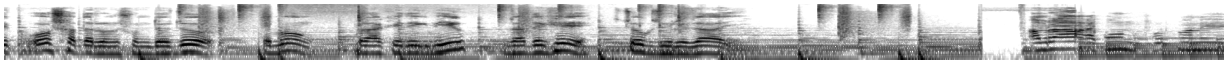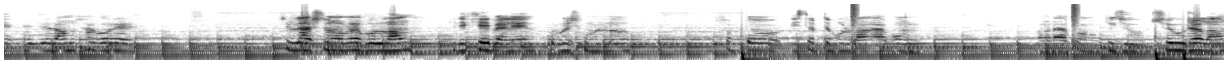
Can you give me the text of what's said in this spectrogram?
এক অসাধারণ সৌন্দর্য এবং প্রাকৃতিক ভিউ যা দেখে চোখ জুড়ে যায়। আমরা এখন বর্তমানে এই যে রামসাগরে চলে আসলাম বললাম দেখতেই পেলেন প্রবেশ মূল্য তো বললাম এখন আমরা এখন কিছু সে উঠালাম।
